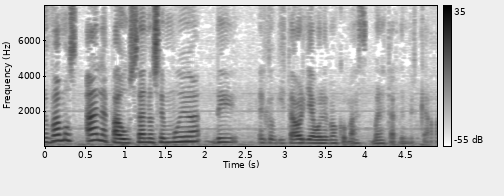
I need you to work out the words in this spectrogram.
Nos vamos a la pausa, no se mueva de El Conquistador, ya volvemos con más. Buenas tardes, Mercado.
